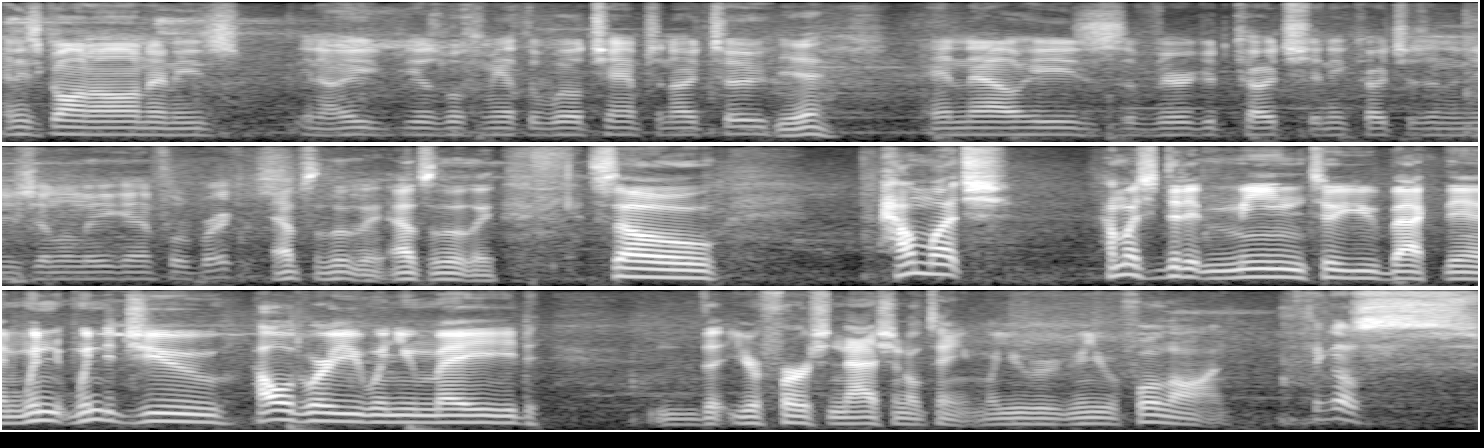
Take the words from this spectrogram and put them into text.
and he's gone on and he's you know he, he was with me at the World Champs in 02 yeah, and now he's a very good coach and he coaches in the New Zealand League and for the Breakers. absolutely, absolutely. So, how much how much did it mean to you back then? When when did you? How old were you when you made the, your first national team? When you were when you were full on I think I was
